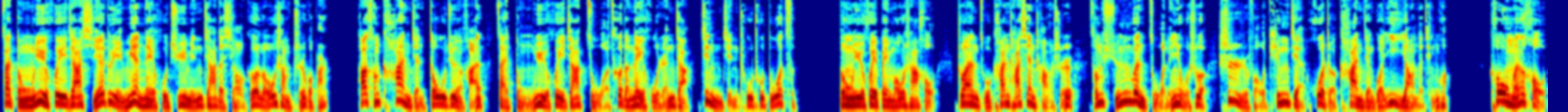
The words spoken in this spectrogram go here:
在董玉慧家斜对面那户居民家的小阁楼上值过班。他曾看见周俊涵在董玉慧家左侧的那户人家进进出出多次。董玉慧被谋杀后，专案组勘察现场时，曾询问左邻右舍是否听见或者看见过异样的情况。叩门后，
